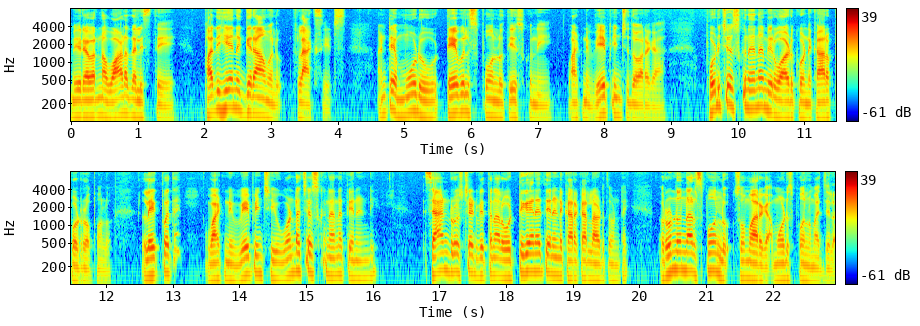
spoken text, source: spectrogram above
మీరు ఎవరన్నా వాడదలిస్తే పదిహేను గ్రాములు ఫ్లాక్ సీడ్స్. అంటే మూడు టేబుల్ స్పూన్లు తీసుకుని వాటిని వేపించి దోరగా పొడి చేసుకునైనా మీరు వాడుకోండి కారపొడి రూపంలో. లేకపోతే వాటిని వేపించి వండ చేసుకునైనా తినండి. శాండ్ రోస్టెడ్ విత్తనాలు ఒట్టిగానే తినండి కరకరలాడుతూ ఉంటాయి. రెండున్నర స్పూన్లు సుమారుగా మూడు స్పూన్ల మధ్యలో.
